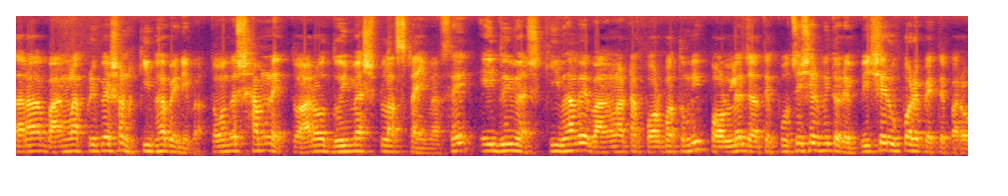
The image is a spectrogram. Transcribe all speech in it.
তারা বাংলা প্রিপারেশন কীভাবে নিবা? তোমাদের সামনে তো আরও দুই মাস প্লাস টাইম আছে। এই দুই মাস কীভাবে বাংলাটা পড়বা তুমি? পড়লে যাতে পঁচিশের ভিতরে বিশের উপরে পেতে পারো।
